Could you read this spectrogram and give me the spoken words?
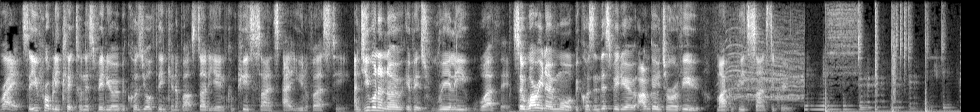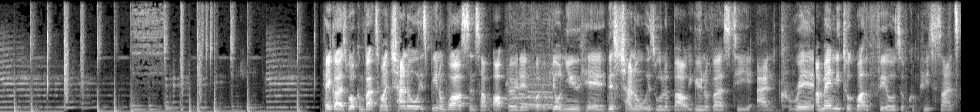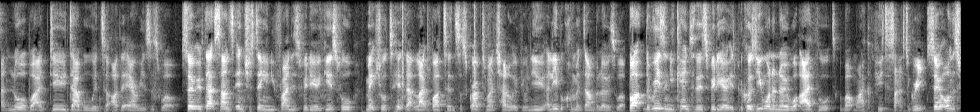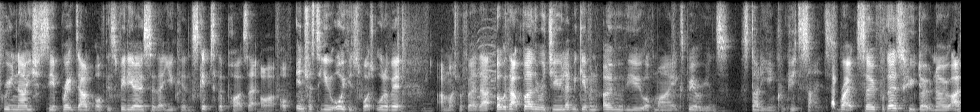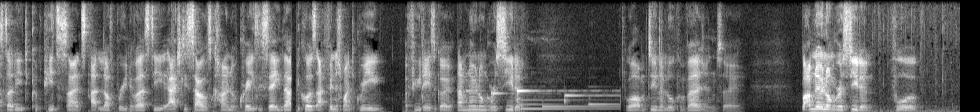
Right, so you probably clicked on this video because you're thinking about studying computer science at university. And you wanna know if it's really worth it. So worry no more because in this video, I'm going to review my computer science degree. Hey guys, welcome back to my channel. It's been a while since I've uploaded, but if you're new here, this channel is all about university and career. I mainly talk about the fields of computer science and law, but I do dabble into other areas as well. So if that sounds interesting and you find this video useful, make sure to hit that like button, subscribe to my channel if you're new, and leave a comment down below as well. But the reason you came to this video is because you wanna know what I thought about my computer science degree. So on the screen now, you should see a breakdown of this video so that you can skip to the parts that are of interest to you, or you can just watch all of it it. I much prefer that. But without further ado, let me give an overview of my experience studying computer science. Right, so for those who don't know, I studied computer science at Loughborough University. It actually sounds kind of crazy saying that because I finished my degree a few days ago. I'm no longer a student. Well, I'm doing a law conversion, so... But I'm no longer a student for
